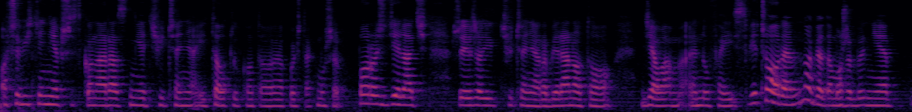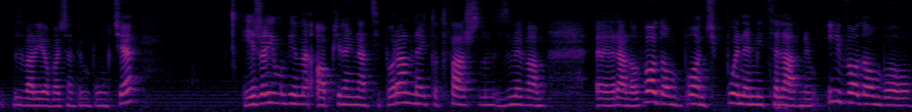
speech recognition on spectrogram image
Oczywiście nie wszystko na raz, nie ćwiczenia i to, tylko to jakoś tak muszę porozdzielać, że jeżeli ćwiczenia robię rano, to działam New Face wieczorem. No wiadomo, żeby nie zwariować na tym punkcie. Jeżeli mówimy o pielęgnacji porannej, to twarz zmywam e, rano wodą bądź płynem micelarnym i wodą, bo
